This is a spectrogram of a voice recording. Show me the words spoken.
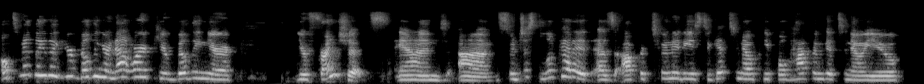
ultimately like you're building your network, you're building your your friendships. And um, so just look at it as opportunities to get to know people, have them get to know you.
